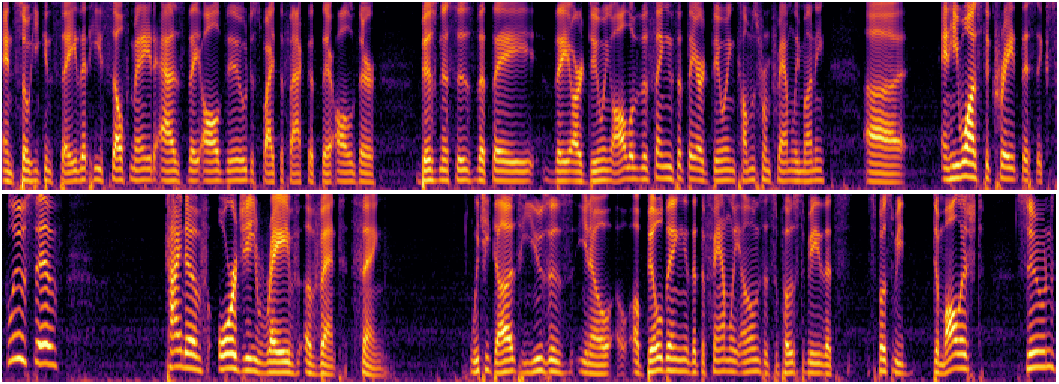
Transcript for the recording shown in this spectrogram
and so he can say that he's self-made, as they all do, despite the fact that they're all their businesses that they they are doing, all of the things that they are doing, comes from family money. Uh, and he wants to create this exclusive kind of orgy rave event thing which he does. He uses you know a building that the family owns that's supposed to be that's supposed to be demolished soon.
